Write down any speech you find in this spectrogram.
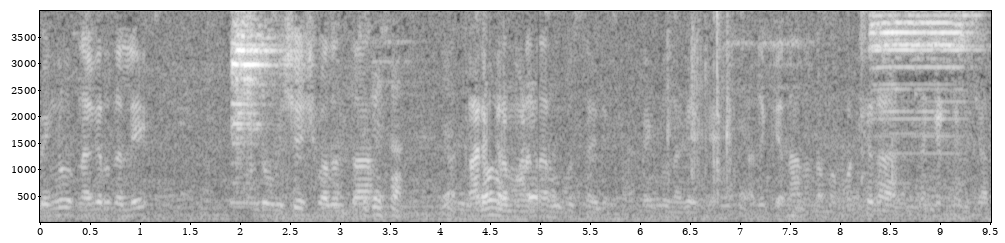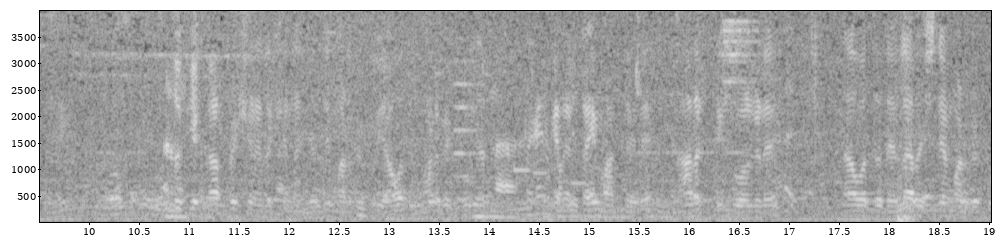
ಬೆಂಗಳೂರು ನಗರದಲ್ಲಿ ಒಂದು ವಿಶೇಷವಾದಂಥ ಕಾರ್ಯಕ್ರಮಗಳನ್ನು ರೂಪಿಸ್ತಾ ಇದ್ದೀವಿ ಬೆಂಗಳೂರು ನಗರಕ್ಕೆ. ಅದಕ್ಕೆ ನಾನು ನಮ್ಮ ಪಕ್ಷದ ಸಂಘಟನೆ ವಿಚಾರದಲ್ಲಿ ಮುಂದಕ್ಕೆ ಕಾರ್ಪೊರೇಷನ್ ಎಲೆಕ್ಷನ್ ಜಲ್ದಿ ಮಾಡಬೇಕು ಯಾವತ್ತು ಮಾಡಬೇಕು. ಯಾಕಂದ್ರೆ ಟೈಮ್ ಆಗ್ತಾ ಇದೆ. ನಾಲ್ಕು ತಿಂಗಳ ಒಳಗಡೆ ನಾವು ಅದನ್ನೆಲ್ಲ ರಚನೆ ಮಾಡಬೇಕು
